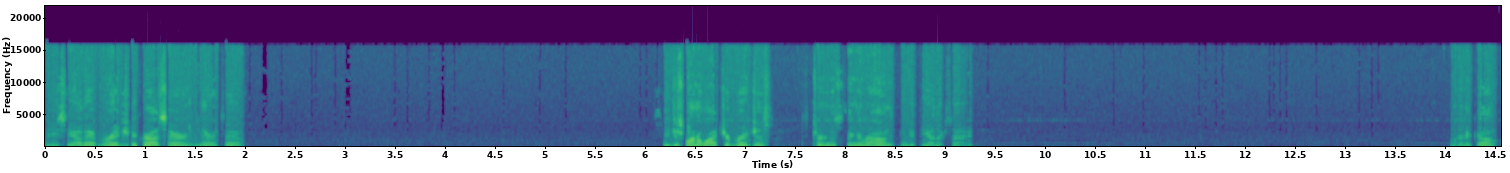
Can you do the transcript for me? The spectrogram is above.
So you see how that bridged across there? There too. So you just want to watch your bridges. Let's turn this thing around and get the other side. Where'd it go?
